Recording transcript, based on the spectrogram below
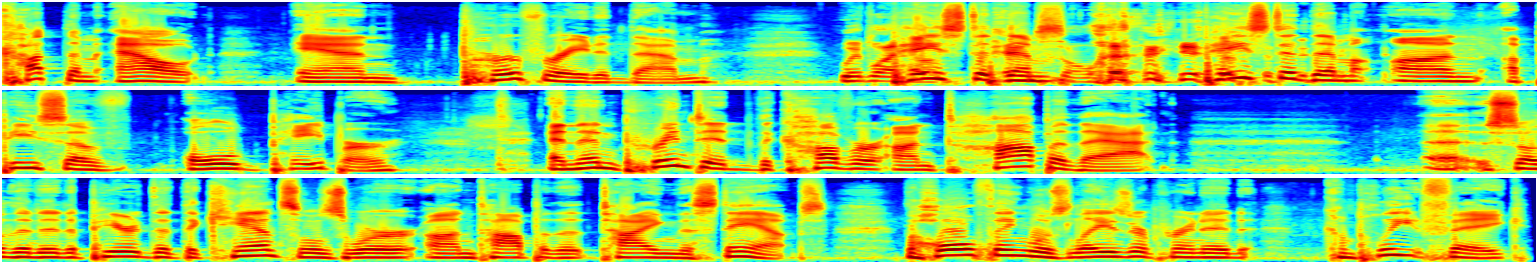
cut them out, and perforated them With like pasted them pasted them on a piece of old paper and then printed the cover on top of that uh, so that it appeared that the cancels were on top of the tying the stamps the whole thing was laser printed complete fake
